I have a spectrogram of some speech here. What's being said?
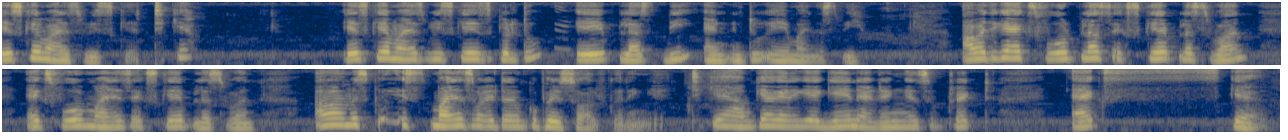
A square minus B square ठीक है? A square minus B square is equal to A plus B and into A minus B अब आ जाएगा X four plus X square plus one X four minus X square plus one अब हम इसको इस माइनस वाले टर्म को फिर सॉल्व करेंगे। ठीक है? हम क्या करेंगे? अगेन एडेंगे सब्ट्रैक्ट एक्स स्केयर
